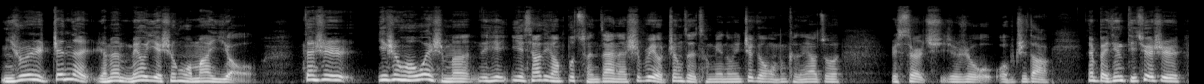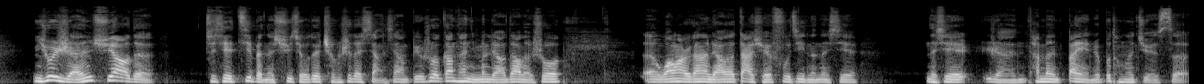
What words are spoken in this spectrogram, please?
你说是真的，人们没有夜生活吗？有，但是夜生活为什么那些夜宵地方不存在呢？是不是有政策层面的东西？这个我们可能要做 research，就是我我不知道。但北京的确是，你说人需要的这些基本的需求，对城市的想象，比如说刚才你们聊到的说，呃，王老师刚才聊的大学附近的那些。那些人，他们扮演着不同的角色，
